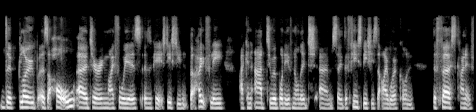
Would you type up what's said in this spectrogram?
the globe as a whole uh, during my four years as a phd student but hopefully i can add to a body of knowledge. Um, so the few species that i work on the first kind of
